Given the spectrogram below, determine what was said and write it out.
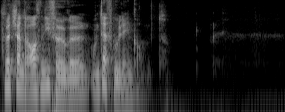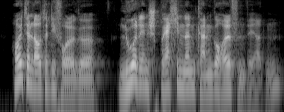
zwitschern draußen die Vögel und der Frühling kommt. Heute lautet die Folge Nur den Sprechenden kann geholfen werden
